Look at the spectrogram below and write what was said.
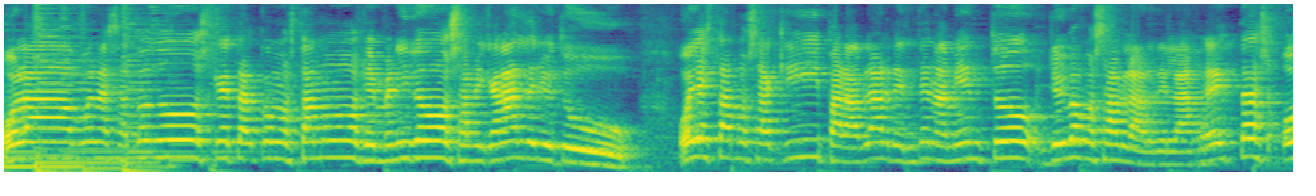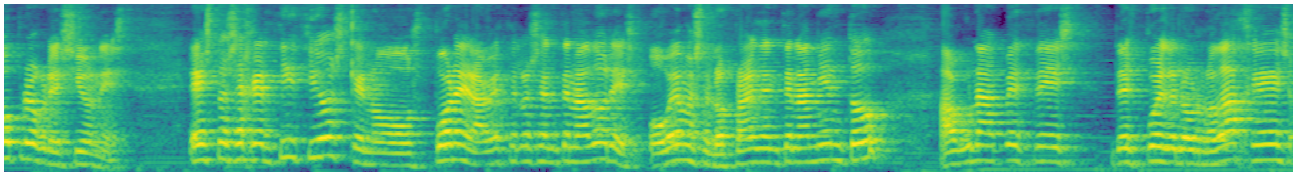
Hola, buenas a todos, ¿qué tal? ¿Cómo estamos? Bienvenidos a mi canal de YouTube. Hoy estamos aquí para hablar de entrenamiento y hoy vamos a hablar de las rectas o progresiones. Estos ejercicios que nos ponen a veces los entrenadores o vemos en los planes de entrenamiento, algunas veces después de los rodajes,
